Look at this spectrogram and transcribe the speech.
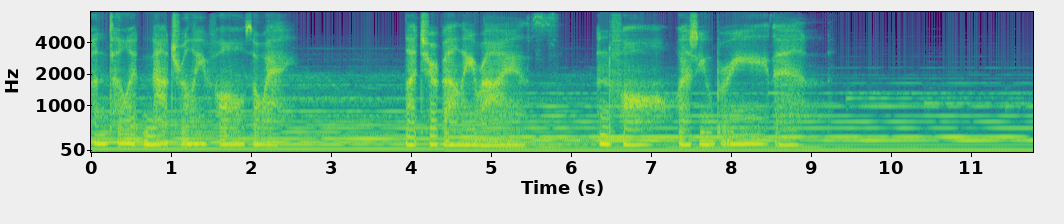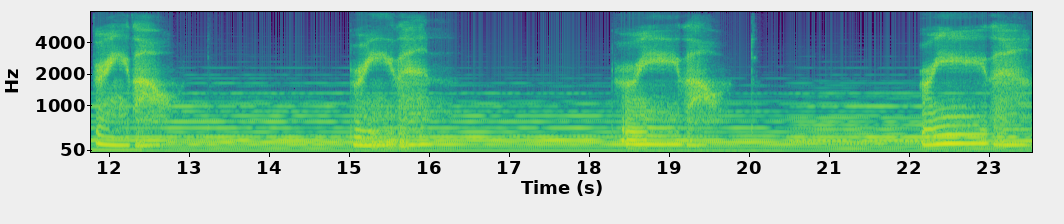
until it naturally falls away. Let your belly rise and fall as you breathe in. Breathe out. Breathe in. Breathe out. Breathe in.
